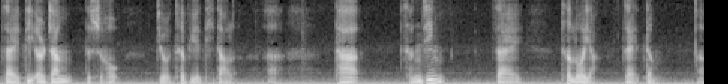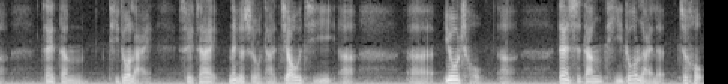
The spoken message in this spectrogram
在第二章的时候就特别提到了啊，他曾经在特罗亚在等啊，在等。提多来，所以在那个时候他焦急啊，呃忧愁啊，但是当提多来了之后，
